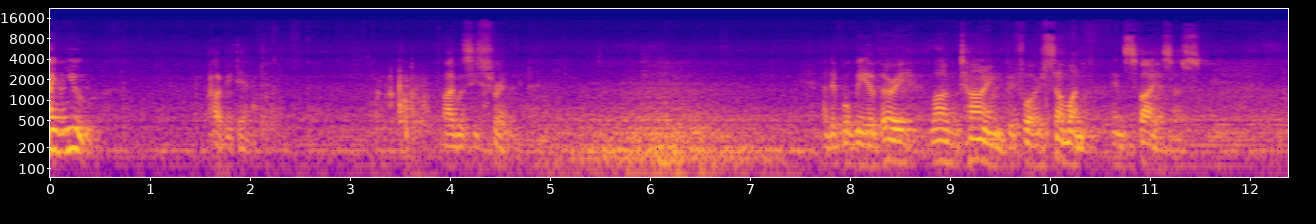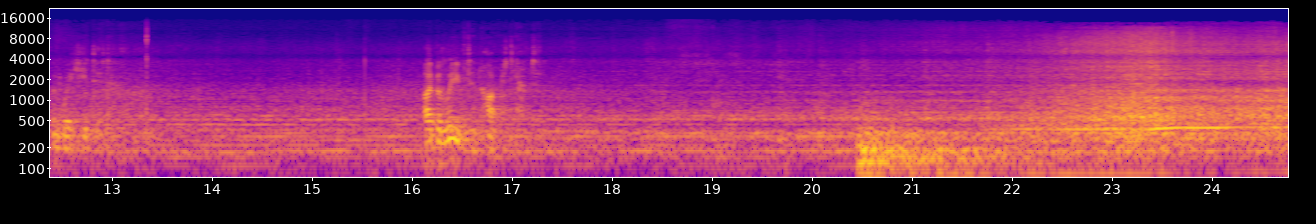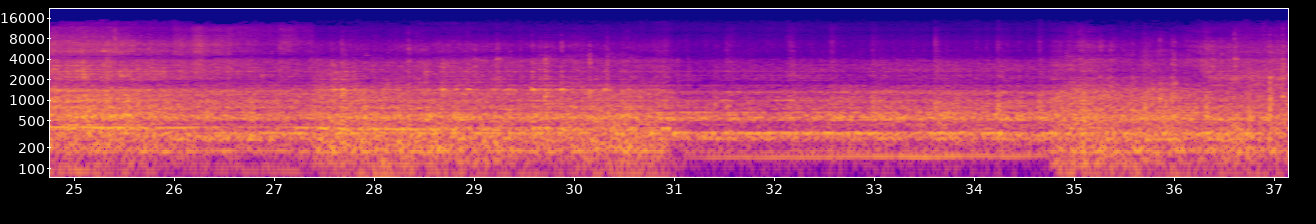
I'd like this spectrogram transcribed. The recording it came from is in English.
I knew Harvey Dent. I was his friend. And it will be a very long time before someone inspires us the way he did. I believed in Harvey Dent.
